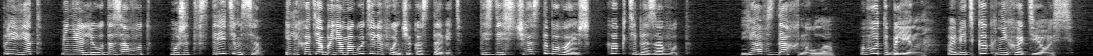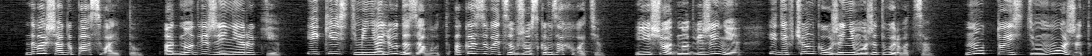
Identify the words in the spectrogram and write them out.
«Привет, меня Люда зовут. Может, встретимся? Или хотя бы я могу телефончик оставить? Ты здесь часто бываешь? Как тебя зовут?» Я вздохнула. «Вот блин, а ведь как не хотелось!» Два шага по асфальту, одно движение руки. И кисть «Меня Люда зовут» оказывается в жестком захвате. Еще одно движение – и девчонка уже не может вырваться. Ну, то есть может,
